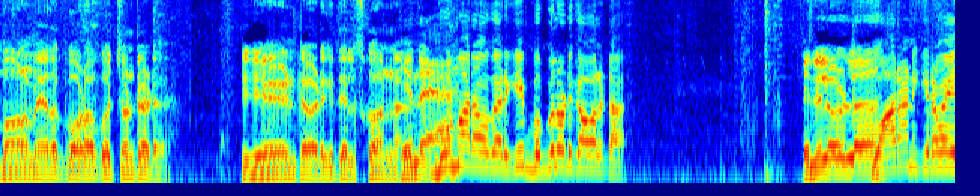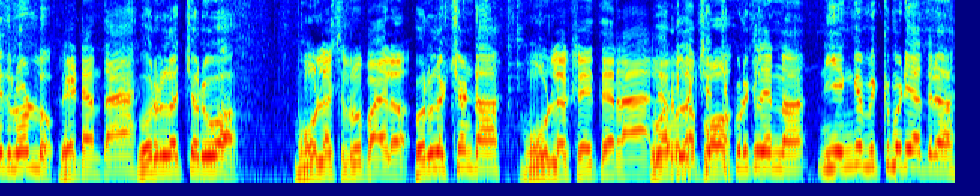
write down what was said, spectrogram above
మన మీద గొడవకొచ్చుంటాడు ఏంటో అడిగి తెలుసుకో అన్న. భూమారావు గారికి బొగ్గులోడు కావాలట. ఎన్ని లోడ్లు? వారానికి ఇరవై ఐదు లోడ్లు. రేట్ ఎంత? ఒరు లక్ష రూపా మూడు లక్షల రూపాయలు. ఒరు లక్ష మూడు లక్షలు అయితే రా ఒరు లక్ష నీ ఎంగే మిక్కుమడి ఆద్రా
